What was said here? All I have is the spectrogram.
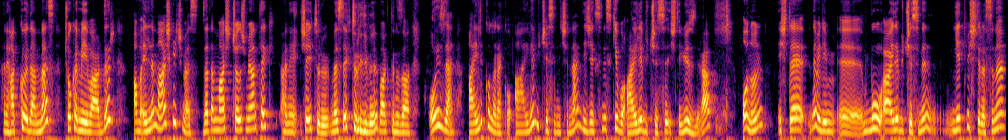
Hani hakkı ödenmez. Çok emeği vardır. Ama eline maaş geçmez. Zaten maaş çalışmayan tek hani şey türü, meslek türü gibi baktığınız zaman. O yüzden aylık olarak o aile bütçesinin içinden diyeceksiniz ki bu aile bütçesi işte 100 lira. Onun işte ne bileyim e, bu aile bütçesinin 70 lirasını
